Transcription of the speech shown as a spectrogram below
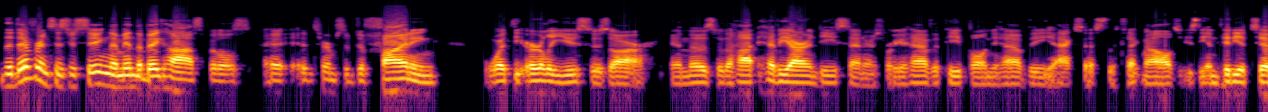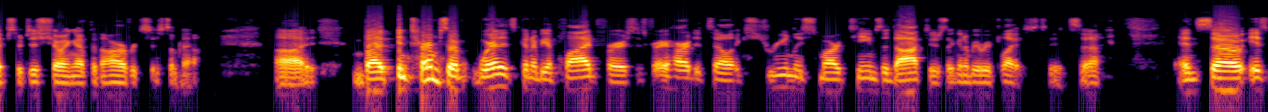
the difference is you're seeing them in the big hospitals eh, in terms of defining what the early uses are, and those are the heavy R&D centers where you have the people and you have the access to the technologies. The NVIDIA tips are just showing up in the Harvard system now. Uh, but in terms of where it's going to be applied first, it's very hard to tell. Extremely smart teams of doctors are going to be replaced. It's uh, and so it's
